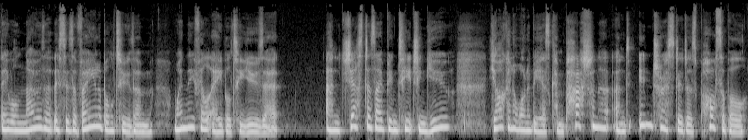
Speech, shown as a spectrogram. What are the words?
they will know that this is available to them when they feel able to use it. And just as I've been teaching you, you're going to want to be as compassionate and interested as possible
